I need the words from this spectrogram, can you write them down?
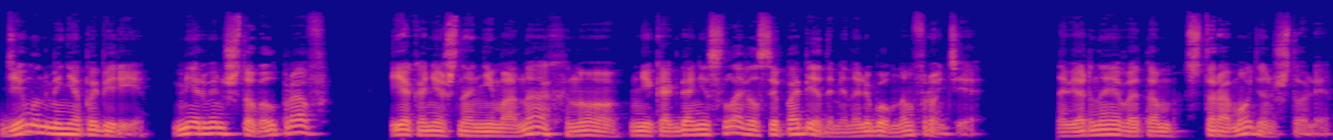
Демон меня побери. Мервин что, был прав? Я, конечно, не монах, но никогда не славился победами на любовном фронте. Наверное, в этом старомоден, что ли?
